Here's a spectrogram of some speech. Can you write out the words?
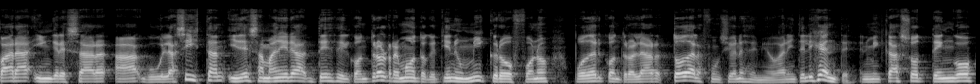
para ingresar a Google Assistant y de esa manera desde el control remoto que tiene un micrófono poder controlar todas las funciones de mi hogar inteligente. En mi caso tengo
